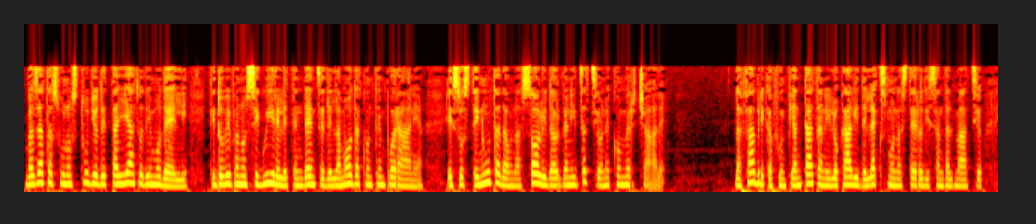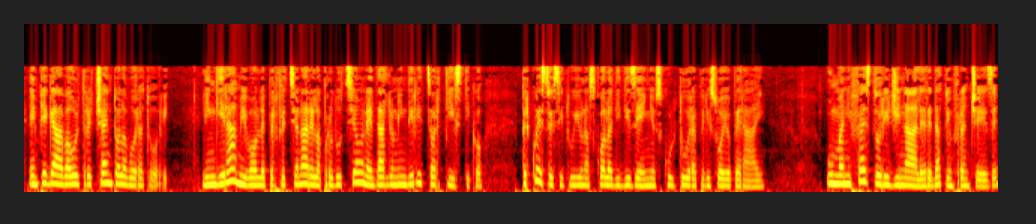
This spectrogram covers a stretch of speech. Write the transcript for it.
basata su uno studio dettagliato dei modelli che dovevano seguire le tendenze della moda contemporanea e sostenuta da una solida organizzazione commerciale. La fabbrica fu impiantata nei locali dell'ex monastero di San Dalmazio e impiegava oltre cento lavoratori. L'inghirami volle perfezionare la produzione e darle un indirizzo artistico. Per questo istituì una scuola di disegno e scultura per i suoi operai. Un manifesto originale redatto in francese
